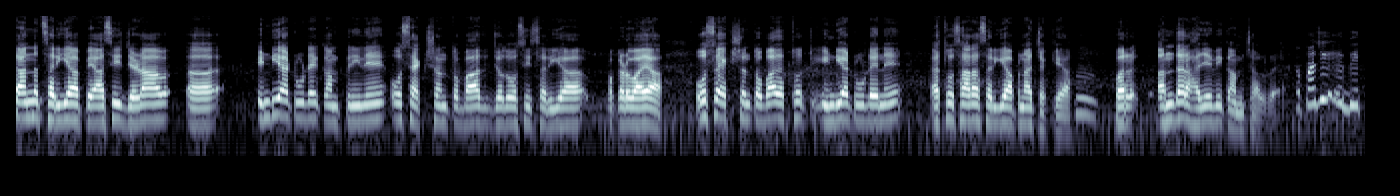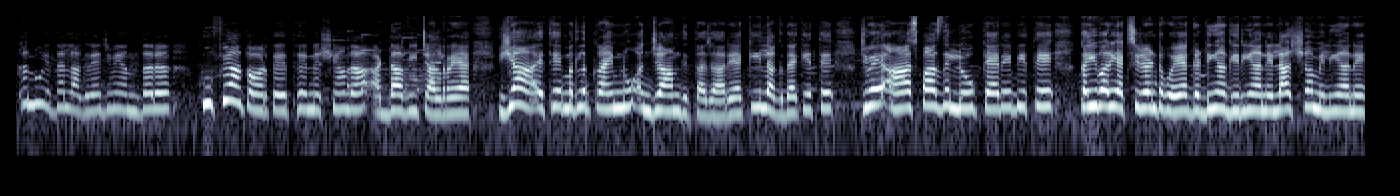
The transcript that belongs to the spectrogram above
ਟਨ ਸਰੀਆ ਪਿਆ ਸੀ ਜਿਹੜਾ ਇੰਡੀਆ ਟੂਡੇ ਕੰਪਨੀ ਨੇ ਉਸ ਐਕਸ਼ਨ ਤੋਂ ਬਾਅਦ ਜਦੋਂ ਅਸੀਂ ਸਰੀਆ ਪਕੜਵਾਇਆ, ਉਸ ਐਕਸ਼ਨ ਤੋਂ ਬਾਅਦ ਇੱਥੋਂ ਇੰਡੀਆ ਟੂਡੇ ਨੇ ਇੱਥੋਂ ਸਾਰਾ ਸਰੀਆ ਆਪਣਾ ਚੱਕਿਆ। ਪਰ ਅੰਦਰ ਹਜੇ ਵੀ ਕੰਮ ਚੱਲ ਰਿਹਾ। ਹੈ ਭਾਜੀ ਇਹ ਦੇਖਣ ਨੂੰ ਇਦਾਂ ਲੱਗ ਰਿਹਾ ਜਿਵੇਂ ਅੰਦਰ ਖੂਫੀਆ ਤੌਰ ਤੇ ਇੱਥੇ ਨਸ਼ਿਆਂ ਦਾ ਅੱਡਾ ਵੀ ਚੱਲ ਰਿਹਾ ਹੈ ਜਾਂ ਇੱਥੇ ਮਤਲਬ ਕ੍ਰਾਈਮ ਨੂੰ ਅੰਜਾਮ ਦਿੱਤਾ ਜਾ ਰਿਹਾ ਹੈ। ਕੀ ਲੱਗਦਾ ਹੈ ਕਿ ਇੱਥੇ ਜਿਵੇਂ ਆਸ-ਪਾਸ ਦੇ ਲੋਕ ਕਹਿ ਰਹੇ ਵੀ ਇੱਥੇ ਕਈ ਵਾਰੀ ਐਕਸੀਡੈਂਟ ਹੋਏ ਆ ਗੱਡੀਆਂ ਗਿਰੀਆਂ ਨੇ ਲਾਸ਼ਾਂ ਮਿਲੀਆਂ ਨੇ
